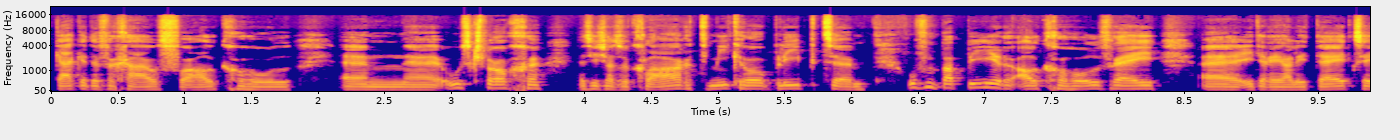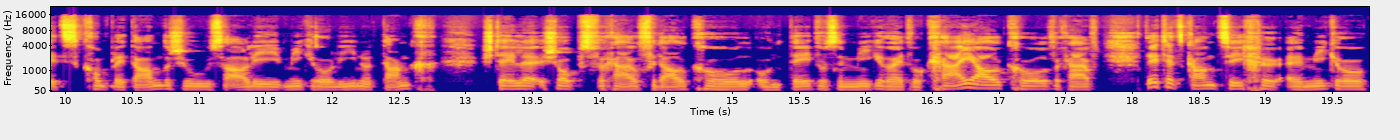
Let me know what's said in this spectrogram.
gegen den Verkauf von Alkohol ähm, äh, ausgesprochen. Es ist also klar, die Migro bleibt äh, auf dem Papier alkoholfrei. Äh, in der Realität sieht es komplett anders aus. Alle Migro, Lino, Tankstellen, Shops verkaufen Alkohol und dort, wo es ein Migro hat, wo kein Alkohol verkauft, dort hat es ganz sicher eine Migro,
